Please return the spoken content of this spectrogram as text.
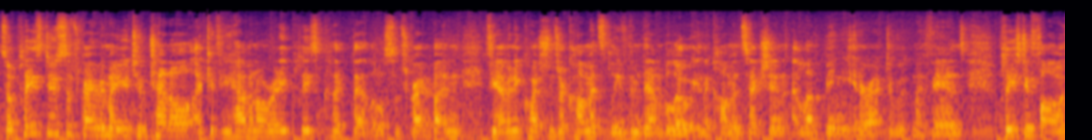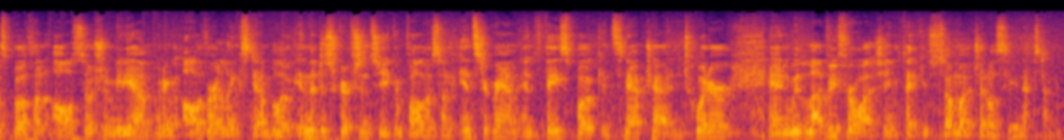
So please do subscribe to my YouTube channel. Like if you haven't already, please click that little subscribe button. If you have any questions or comments, leave them down below in the comment section. I love being interactive with my fans. Please do follow us both on all social media. I'm putting all of our links down below in the description so you can follow us on Instagram and Facebook and Snapchat and Twitter. And we love you for watching. Thank you so much and I'll see you next time.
